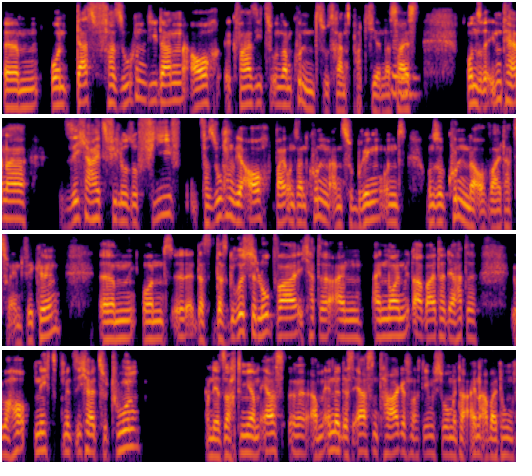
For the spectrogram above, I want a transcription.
Ähm, und das versuchen die dann auch quasi zu unserem Kunden zu transportieren. Das mhm. heißt, unsere interne Sicherheitsphilosophie versuchen wir auch bei unseren Kunden anzubringen und unsere Kunden da auch weiterzuentwickeln. Ähm, und äh, das, das größte Lob war, ich hatte einen, einen neuen Mitarbeiter, der hatte überhaupt nichts mit Sicherheit zu tun. Und er sagte mir am, erst, äh, am Ende des ersten Tages, nachdem ich so mit der Einarbeitung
